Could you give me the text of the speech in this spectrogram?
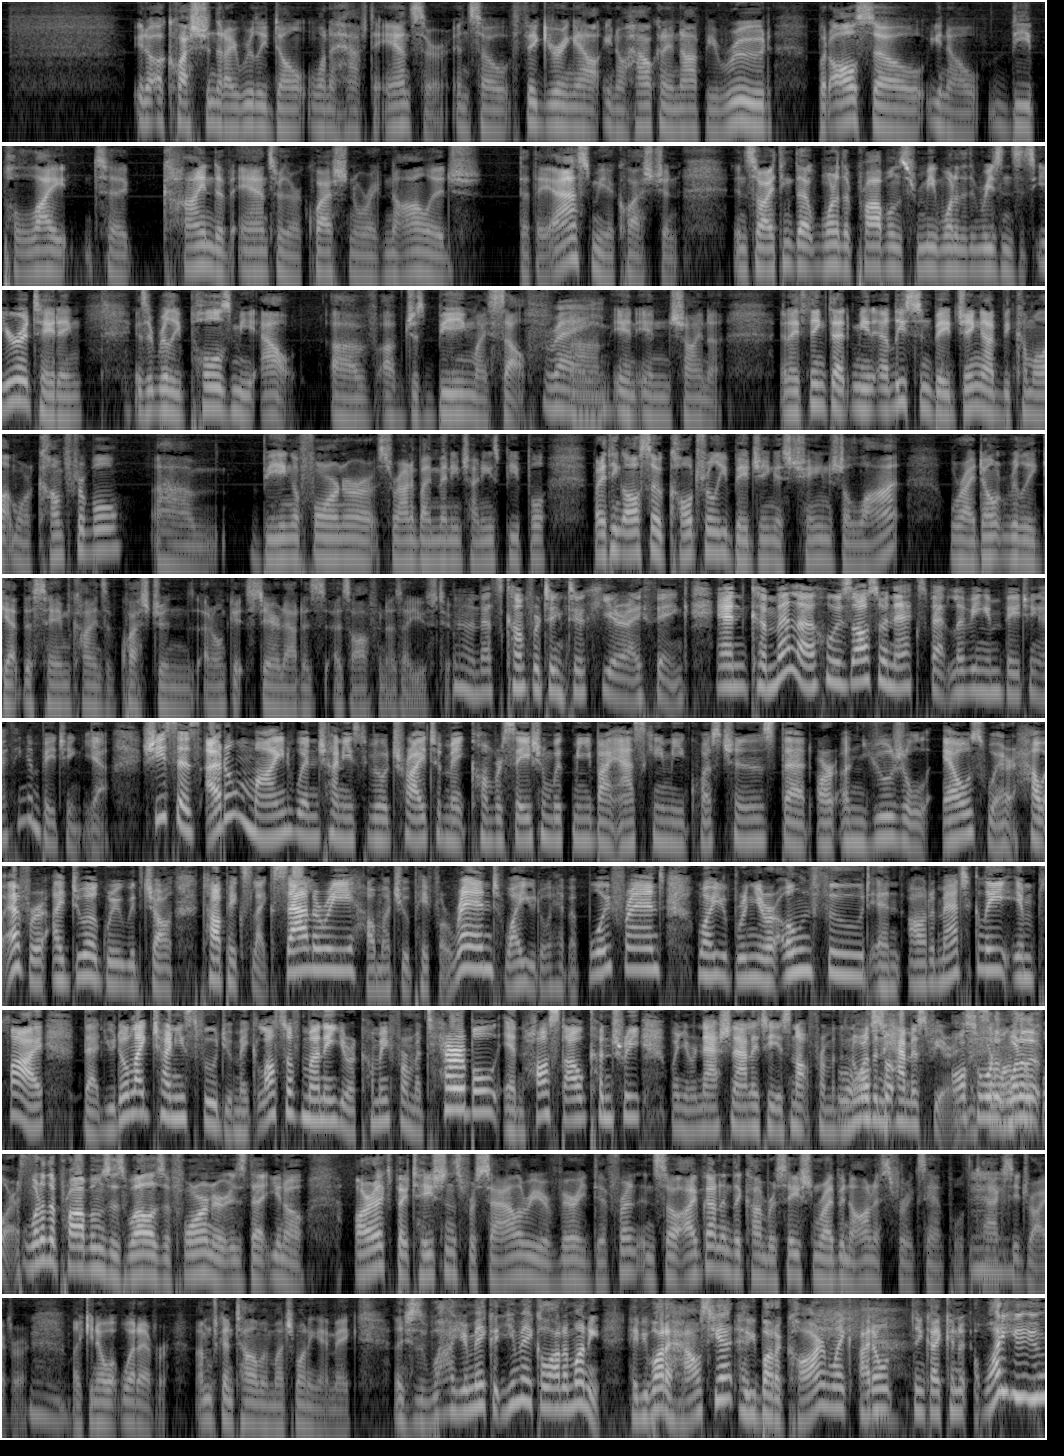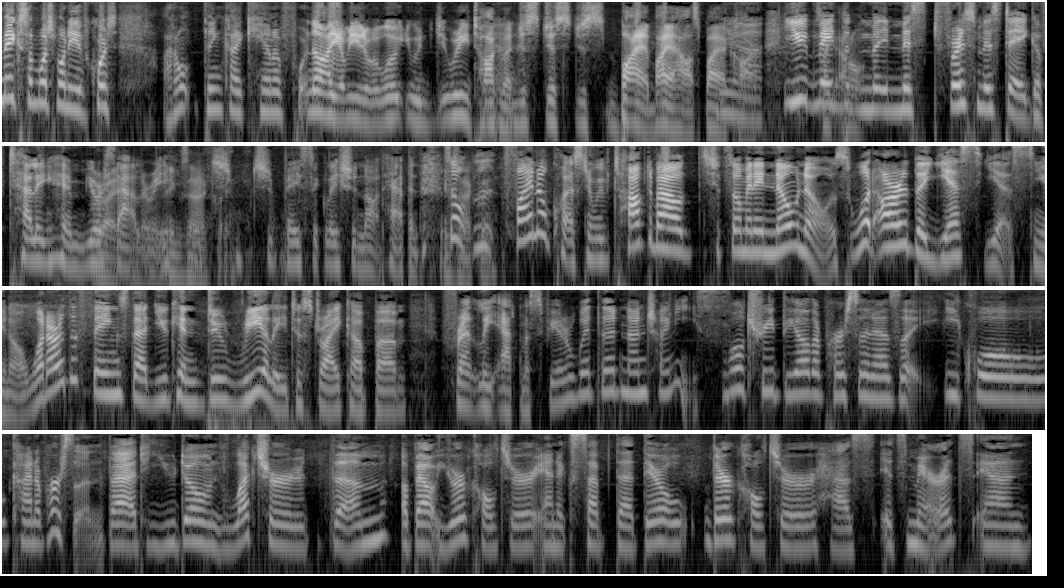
you know a question that I really don't want to have to answer. And so figuring out, you know, how can I not be rude but also, you know, be polite to kind of answer their question or acknowledge that they asked me a question. And so I think that one of the problems for me, one of the reasons it's irritating is it really pulls me out of, of just being myself Right. um, in, in China. And I think that, I mean, at least in Beijing, I've become a lot more comfortable um, being a foreigner surrounded by many Chinese people. But I think also culturally, Beijing has changed a lot where I don't really get the same kinds of questions. I don't get stared at as, as often as I used to. Oh, that's comforting to hear, I think. And Camilla, who is also an expat living in Beijing, I think in Beijing, yeah. She says, I don't mind when Chinese people try to make conversation with me by asking me questions that are unusual elsewhere. However, I do agree with John. Topics like salary, how much you pay for rent, why you don't have a boyfriend, why you bring your own food, and automatically imply that you don't like Chinese food, you make lots of money, you're coming from a terrible and hostile country when your nationality is not from the Well, northern also- hemisphere. Also, so one, on of, one, of so the, one of the problems as well as a foreigner is that you know our expectations for salary are very different, and so I've gotten into the conversation where I've been honest, for example, with the Mm. taxi driver, like you know what, whatever. I'm just going to tell him how much money I make, and he says, "Wow, you make you make a lot of money. Have you bought a house yet? Have you bought a car?" I'm like, "I don't think I can. Why do you, you make so much money? Of course, I don't think I can afford. No, you know, what, what are you talking about? Just just just buy it, buy a house, buy a car. You It's made like, the mis- first mistake of telling him your Right, salary. exactly. Which should, basically should not happen. Exactly. So, final question. We've talked about so many no nos. What are the yes, yes? You know, what are the things that you can do really to strike up a friendly atmosphere with the non Chinese? Well, treat the other person as an equal kind of person. That you don't lecture them about your culture and accept that their their culture has its merits and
